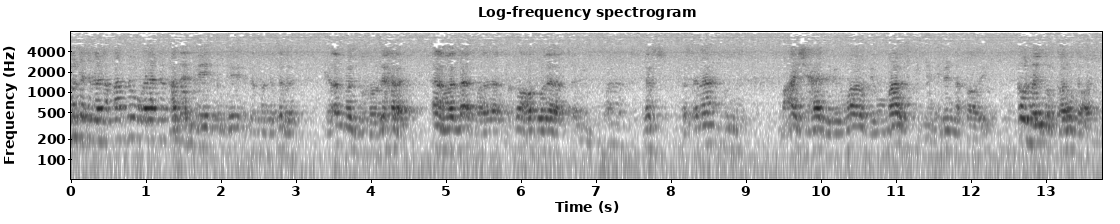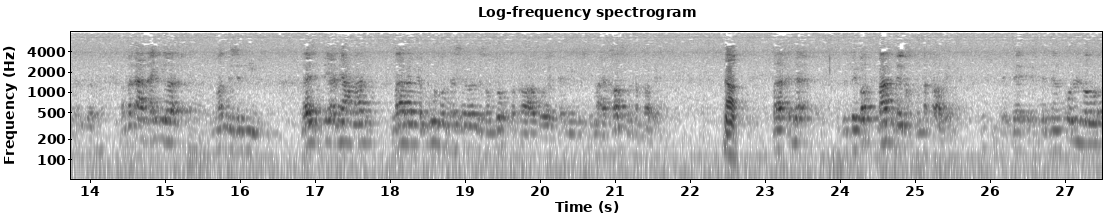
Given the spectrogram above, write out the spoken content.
منتسب لنقابته ولكن انت كان مصدق زي حالك أنا لا تقاعد ولا نفس. بس أنا معي شهادة بممارسه بممارسة يعني من النقابه قبل ما يدخل القانون تبع أما الآن اي مهندس جديد لا يستطيع أن يعمل ما لم يكون منتسبا لصندوق التقاعد والتأمين الاجتماعي خاص بالنقابه. نعم. فإذا بده ما بده يدخل النقابه بدنا نقول له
